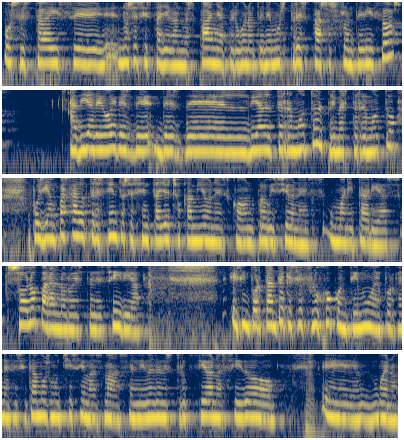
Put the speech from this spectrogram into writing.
os estáis, eh, no sé si está llegando a España, pero bueno, tenemos tres pasos fronterizos. A día de hoy, desde, desde el día del terremoto, el primer terremoto, pues ya han pasado 368 camiones con provisiones humanitarias, solo para el noroeste de Siria. Es importante que ese flujo continúe porque necesitamos muchísimas más. El nivel de destrucción ha sido, eh, bueno,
